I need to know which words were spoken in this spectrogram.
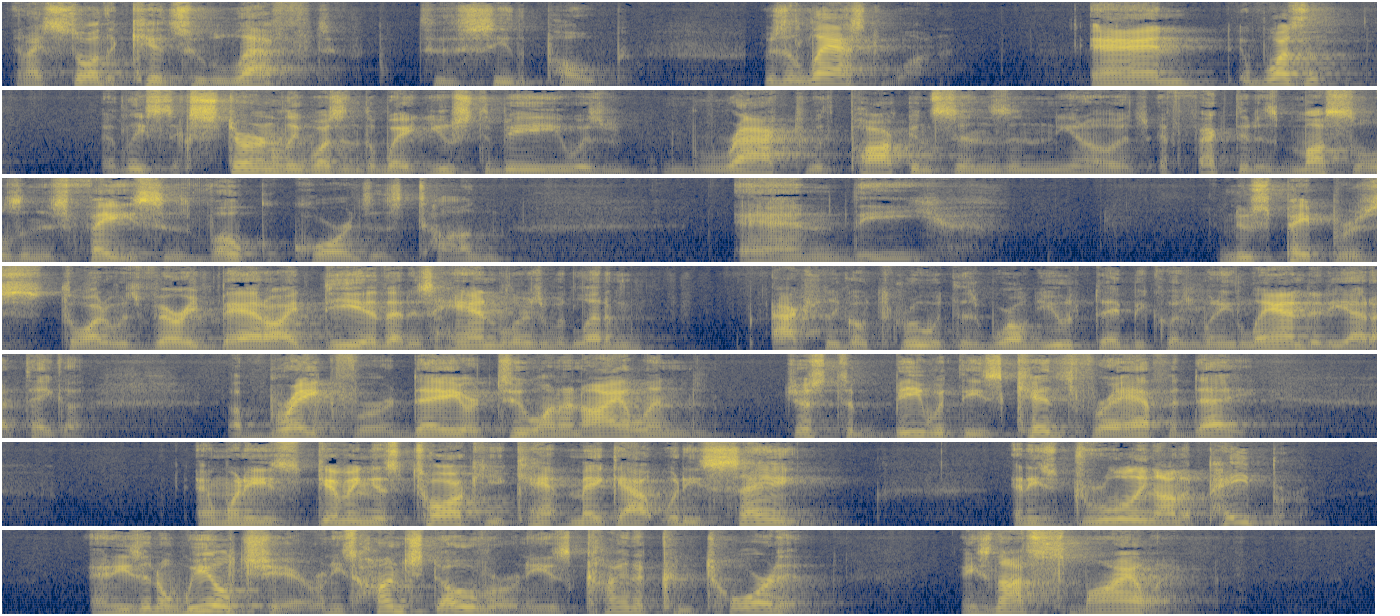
And I saw the kids who left to see the Pope. It was the last one. And it wasn't at least externally, wasn't the way it used to be. He was racked with Parkinson's, and you know, it affected his muscles and his face, his vocal cords, his tongue. And the newspapers thought it was a very bad idea that his handlers would let him actually go through with this World Youth Day because when he landed, he had to take a, a break for a day or two on an island just to be with these kids for a half a day. And when he's giving his talk, you can't make out what he's saying. And he's drooling on the paper. And he's in a wheelchair and he's hunched over and he's kind of contorted. And he's not smiling.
